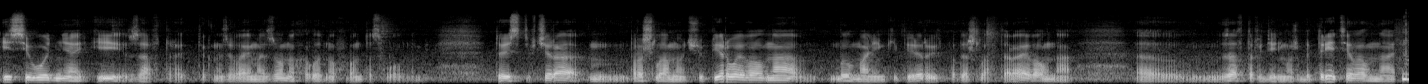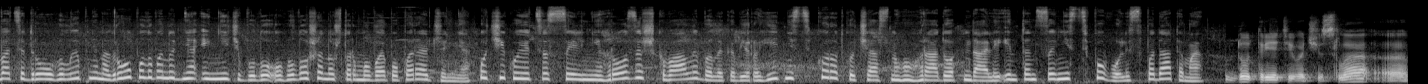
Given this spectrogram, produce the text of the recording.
и сегодня, и завтра. Так называемая зона холодного фронта с волнами. То есть вчера прошла ночью первая волна, был маленький перерыв, подошла вторая волна. Э, Завтра в день может быть третья волна. 22 липня на другу половину дня і ніч було оголошено штормове попередження. Очікуються сильні грози, шквали, велика вірогідність короткочасного граду. Далі інтенсивність поволі спадатиме. До 3 числа э,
